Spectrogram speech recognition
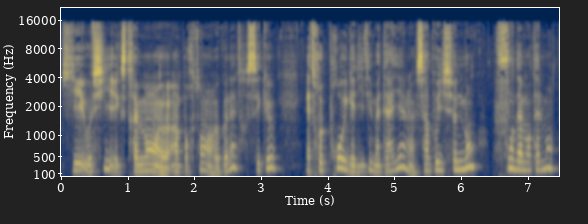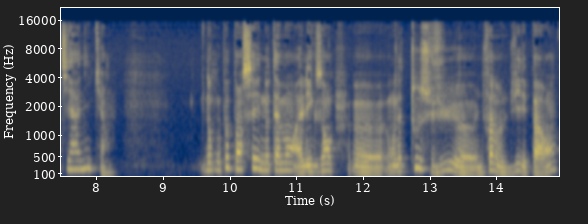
qui est aussi extrêmement euh, important à reconnaître, c'est que être pro-égalité matérielle, c'est un positionnement fondamentalement tyrannique. Donc on peut penser notamment à l'exemple, euh, on a tous vu euh, une fois dans notre vie des parents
